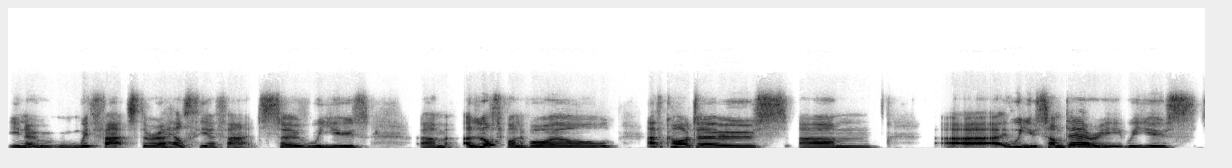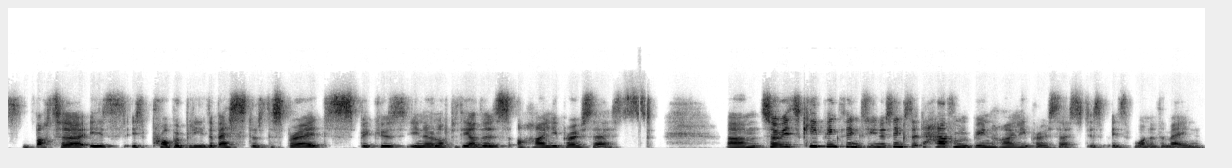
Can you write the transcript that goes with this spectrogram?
you know with fats there are healthier fats. So we use um, a lot of olive oil avocados. Um, uh, we use some dairy. We use butter is is probably the best of the spreads because you know a lot of the others are highly processed. Um, so it's keeping things, you know, things that haven't been highly processed is, is one of the main.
